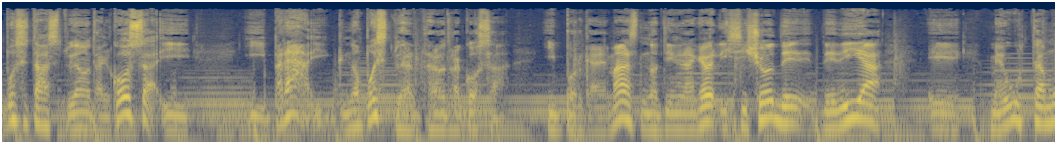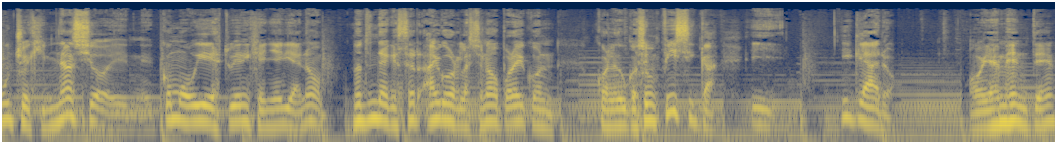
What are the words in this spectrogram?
vos estabas estudiando tal cosa y, y pará, y no puedes estudiar tal otra cosa. Y porque además no tiene nada que ver. Y si yo de, día eh, me gusta mucho el gimnasio, eh, ¿cómo voy a estudiar ingeniería? No, no tendría que ser algo relacionado por ahí con, con la educación física. Y, y claro, obviamente,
